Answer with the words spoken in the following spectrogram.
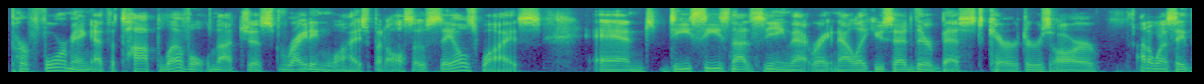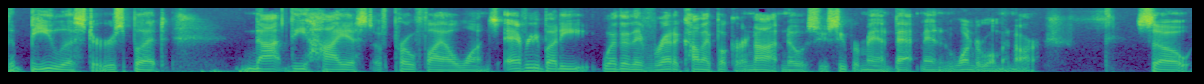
performing at the top level, not just writing wise, but also sales wise. And DC's not seeing that right now. Like you said, their best characters are, I don't want to say the B listers, but not the highest of profile ones. Everybody, whether they've read a comic book or not, knows who Superman, Batman, and Wonder Woman are. So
